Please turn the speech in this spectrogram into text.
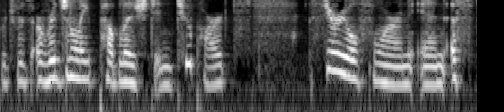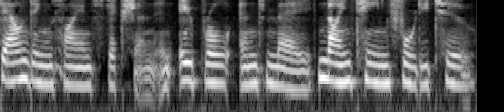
which was originally published in two parts, serial form in Astounding Science Fiction in April and May 1942.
